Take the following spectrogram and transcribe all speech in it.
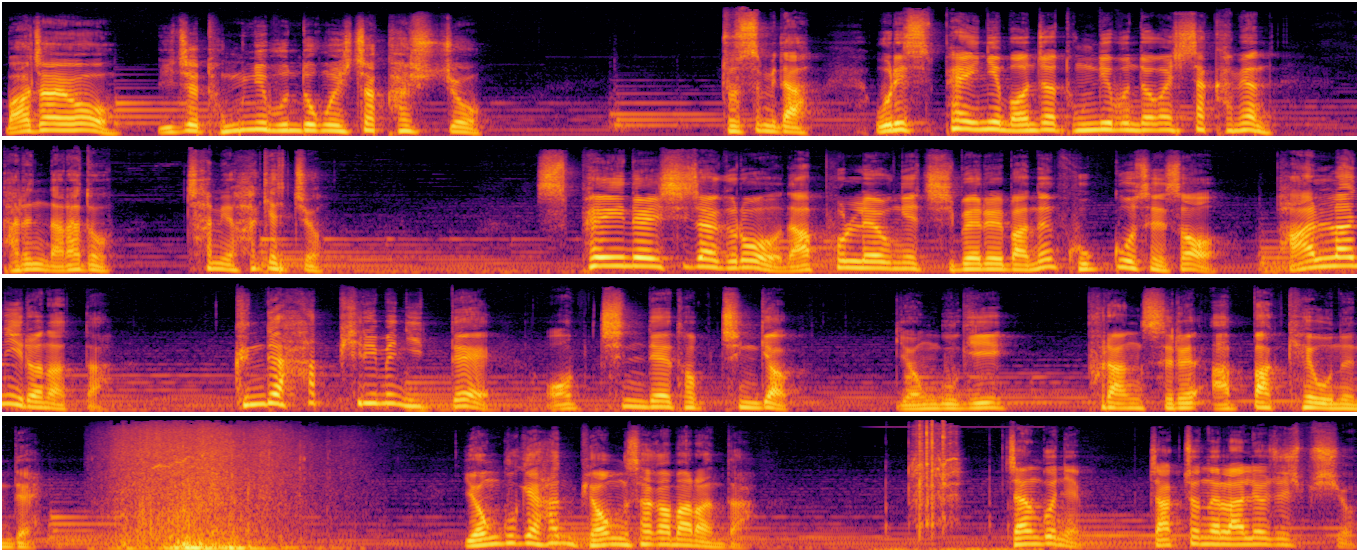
맞아요. 이제 독립운동을 시작하시죠. 좋습니다. 우리 스페인이 먼저 독립운동을 시작하면 다른 나라도 참여하겠죠. 스페인을 시작으로 나폴레옹의 지배를 받는 곳곳에서 반란이 일어났다. 근데 하필이면 이때 엎친 데 덮친 격 영국이 프랑스를 압박해 오는데 영국의 한 병사가 말한다. 장군님, 작전을 알려주십시오.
